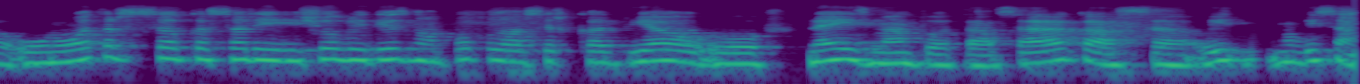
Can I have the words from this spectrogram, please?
Un otrs, kas arī šobrīd diezgan populārs, ir, kad jau neizmantotās ēkās, nu, visā,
